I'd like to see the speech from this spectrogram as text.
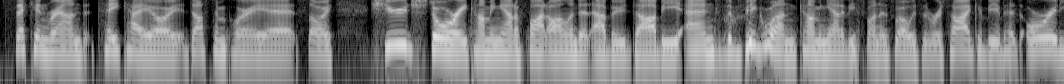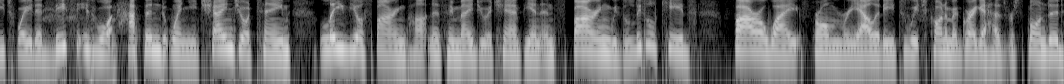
second round TKO, Dustin Poirier. So huge story coming out of Fight Island at Abu Dhabi. And the big one coming out of this one as well is the retired Khabib has already tweeted, this is what happened when you change your team, leave your sparring partners who made you a champion and sparring with little kids far away from reality. To which Conor McGregor has responded,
